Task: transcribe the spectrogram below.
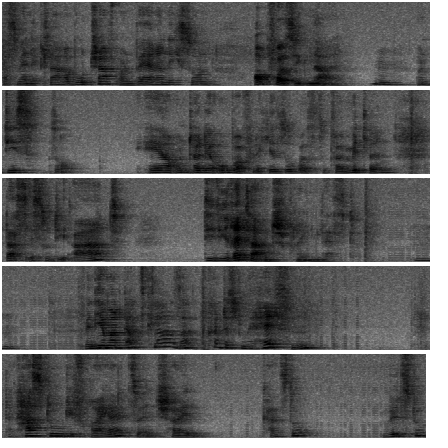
Das wäre eine klare Botschaft und wäre nicht so ein Opfersignal. Mhm. Und dies so eher unter der Oberfläche sowas zu vermitteln, das ist so die Art, die die Retter anspringen lässt. Mhm. Wenn jemand ganz klar sagt, könntest du mir helfen, dann hast du die Freiheit zu entscheiden. Kannst du? Willst du?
